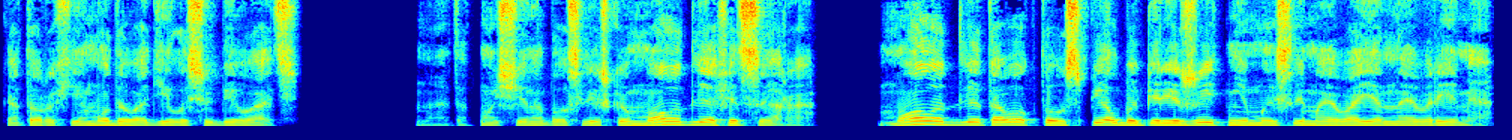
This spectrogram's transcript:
которых ему доводилось убивать. Но этот мужчина был слишком молод для офицера. Молод для того, кто успел бы пережить немыслимое военное время.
